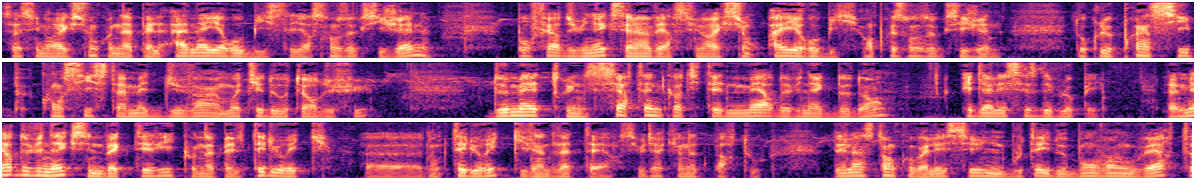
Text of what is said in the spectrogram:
Ça, c'est une réaction qu'on appelle anaérobie, c'est-à-dire sans oxygène. Pour faire du vinaigre, c'est l'inverse, c'est une réaction aérobie, en présence d'oxygène. Donc le principe consiste à mettre du vin à moitié de hauteur du fût, de mettre une certaine quantité de mer de vinaigre dedans et de la laisser se développer. La mer de vinaigre, c'est une bactérie qu'on appelle tellurique. Euh, donc tellurique qui vient de la terre, ça veut dire qu'il y en a de partout. Dès l'instant qu'on va laisser une bouteille de bon vin ouverte,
